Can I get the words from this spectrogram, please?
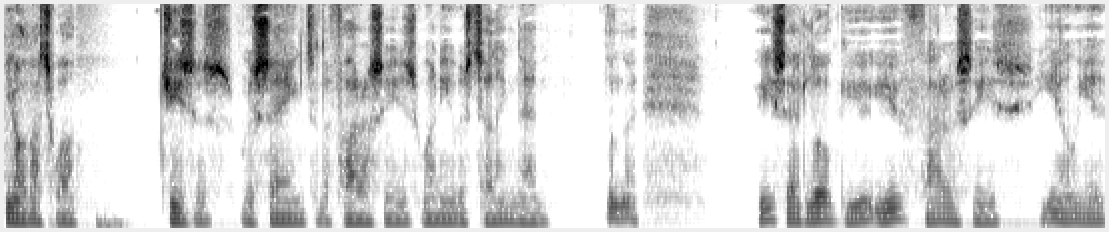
You know, that's what Jesus was saying to the Pharisees when he was telling them. And he said, Look, you, you Pharisees, you know, you,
